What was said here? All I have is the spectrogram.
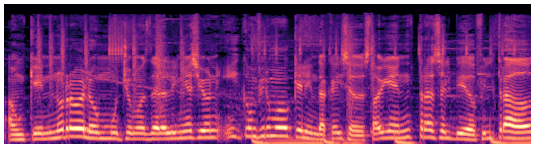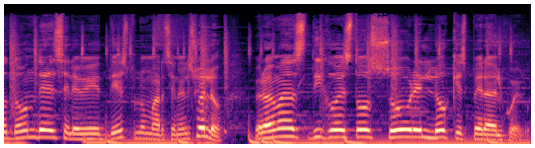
aunque no reveló mucho más de la alineación y confirmó que Linda Caicedo está bien tras el video filtrado donde se le ve desplomarse en el suelo, pero además dijo esto sobre lo que espera del juego.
